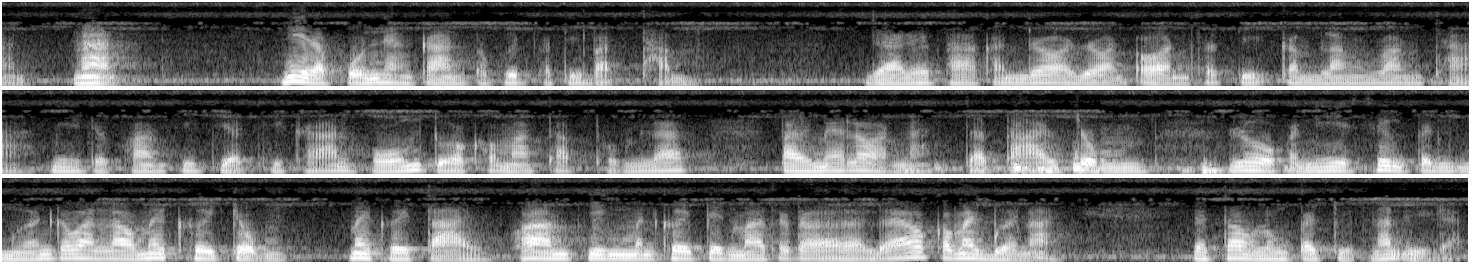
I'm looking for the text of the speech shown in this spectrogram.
นั้นนั่นนี่แหละผลแห่งการประพฤติปฏิบัติธรรมอย่าได้พากันย่อหย่อนอ่อนสติกำลังวังชา มีแต่ความขี้เกียจขี้ค้านโหมตัวเข้ามาทับถมแล้วไปไม่รอดนะจะตายจมโลกอันนี้ ซึ่งเป็นเหมือนกับว่าเราไม่เคยจม ไม่เคยตาย ความจริงมันเคยเป็นมาตั้งแต่แล้วก็ไม่เบื่อหน่าย จะต้องลงไปจุดนั้นอีกแหละ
